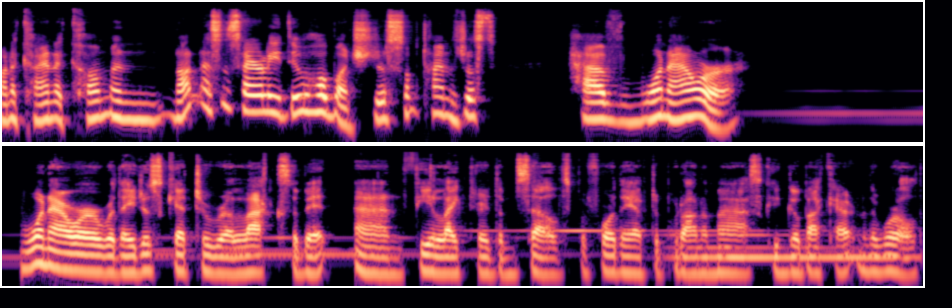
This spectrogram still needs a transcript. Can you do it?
want to kind of come and not necessarily do a whole bunch just sometimes just have one hour one hour where they just get to relax a bit and feel like they're themselves before they have to put on a mask and go back out into the world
